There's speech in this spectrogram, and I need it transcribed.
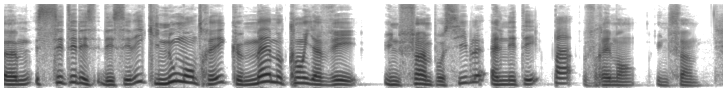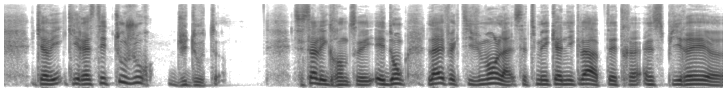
euh, c'était des, des séries qui nous montraient que même quand il y avait une fin possible, elle n'était pas vraiment une fin, qu'il y avait- qu'il restait toujours du doute. C'est ça les grandes séries. Et donc là, effectivement, là, cette mécanique-là a peut-être inspiré, euh,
